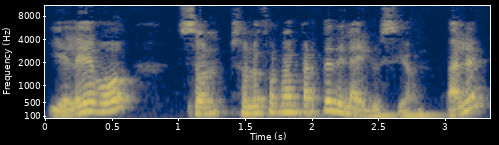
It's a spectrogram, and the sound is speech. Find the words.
y el ego son, solo forman parte de la ilusión, ¿vale?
